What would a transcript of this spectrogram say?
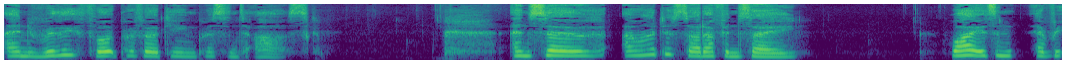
and really thought-provoking question to ask. And so I wanted to start off and say, why isn't every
